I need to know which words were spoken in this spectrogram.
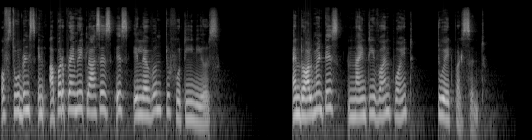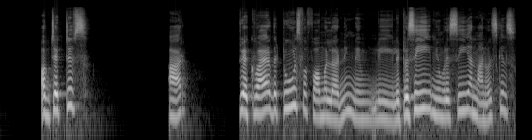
of students in upper primary classes is 11 to 14 years. Enrollment is 91.28 percent. Objectives are to acquire the tools for formal learning namely literacy, numeracy and manual skills,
